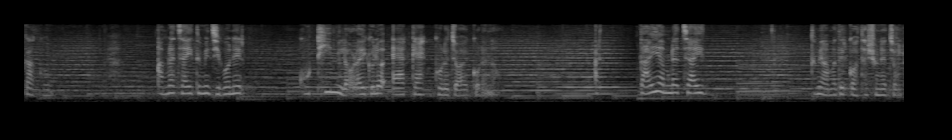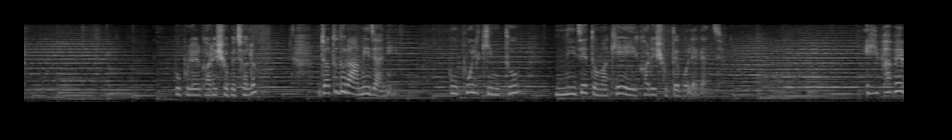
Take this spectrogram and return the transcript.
কাকু আমরা চাই তুমি জীবনের কঠিন লড়াইগুলো এক এক করে জয় করে নাও। আর তাই আমরা চাই তুমি আমাদের কথা শুনে চলো। পুপুলের ঘরে শোবে চলো। যতদূর আমি জানি, পুপুল কিন্তু নিজে তোমাকে এই ঘরে শুতে বলে গেছে। এইভাবে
